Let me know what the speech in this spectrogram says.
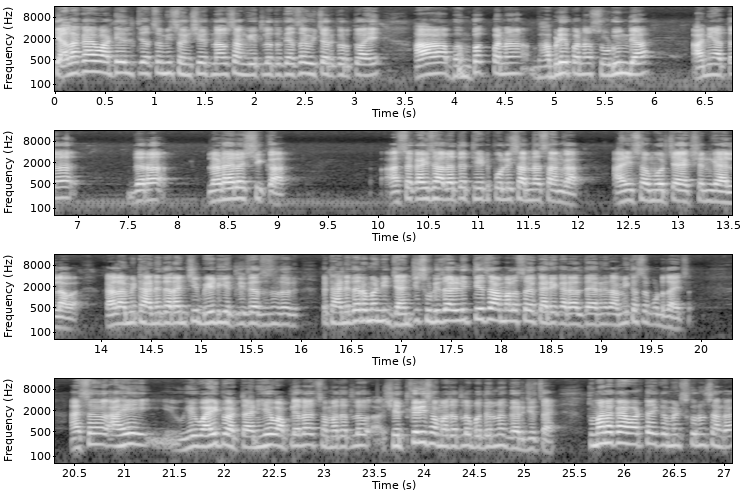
त्याला काय वाटेल त्याचं मी संशयित नाव सांगितलं तर त्याचा विचार करतो आहे. हा भंपकपणा भाबडेपणा सोडून द्या. आणि आता जरा लढायला शिका. असं काही झालं तर थेट पोलिसांना सांगा आणि समोरच्या ऍक्शन घ्यायला लावा. काल आम्ही ठाणेदारांची भेट घेतली त्याचं तर ठाणेदार म्हणजे ज्यांची सुडी जाळली तेच आम्हाला सहकार्य करायला तयार नाहीत आम्ही कसं पुढे जायचं? असं आहे हे वाईट वाटतं आणि हे आपल्याला समाजातलं शेतकरी समाजातलं बदलणं गरजेचं आहे. तुम्हाला काय वाटतं कमेंट्स करून सांगा.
